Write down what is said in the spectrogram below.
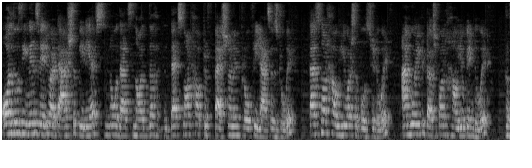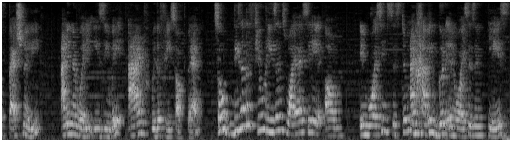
all those emails where you attach the PDFs. No, that's not the that's not how professional and pro freelancers do it. That's not how you are supposed to do it. I'm going to touch upon how you can do it professionally and in a very easy way and with a free software. So these are the few reasons why I say um, invoicing system and having good invoices in place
